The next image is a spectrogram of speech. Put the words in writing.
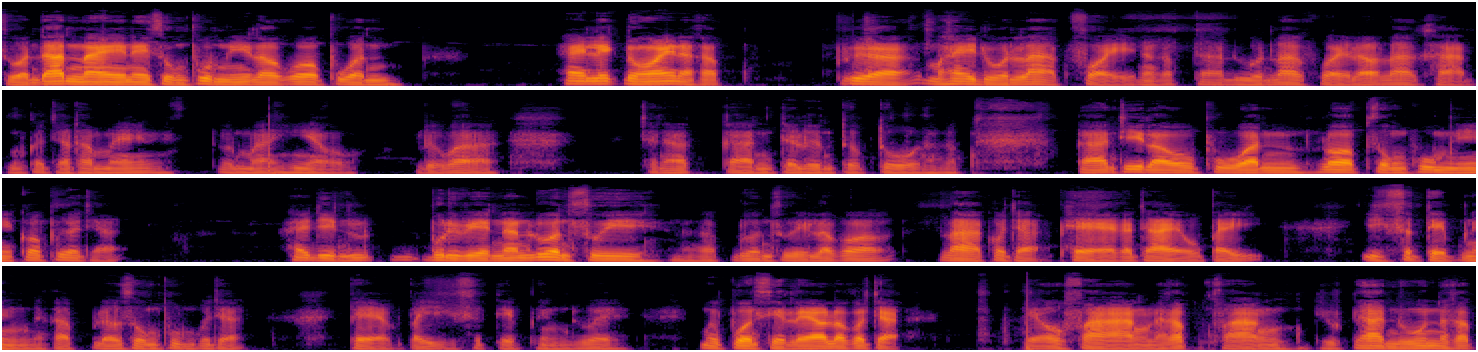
ส่วนด้านในในทรงพุ่มนี้เราก็พรวนให้เล็กน้อยนะครับ เพื่อไม่ให้โดนรากฝอยนะครับ ถ้าโดนรากฝอยแล้วรากขาดมันก็จะทำให้ต้นไม้เหี่ยว หรือว่าชนะการเจริญเติบโตนะครับ การที่เราพรวนรอบทรงพุ่มนี้ก็เพื่อจะให้ดินบริเวณนั้นร่วนซุยนะครับร่วนซุยแล้วก็รากก็จะแผ่กระจายออกไปอีกสเต็ปหนึ่งนะครับ แล้วทรงพุ่มก็จะแผ่ออกไปอีกสเต็ปหนึ่งด้วย เมื่อพรวนเสร็จแล้วเราก็จะไปเอาฟางนะครับ ฟางอยู่ด้านนู้นนะครับ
